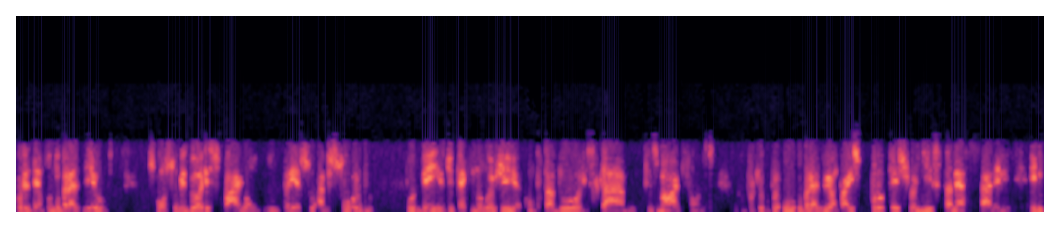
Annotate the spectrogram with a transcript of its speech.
Por exemplo, no Brasil, os consumidores pagam um preço absurdo por bens de tecnologia, computadores, tablets, smartphones, porque o, Brasil é um país protecionista nessa área. Ele, ele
